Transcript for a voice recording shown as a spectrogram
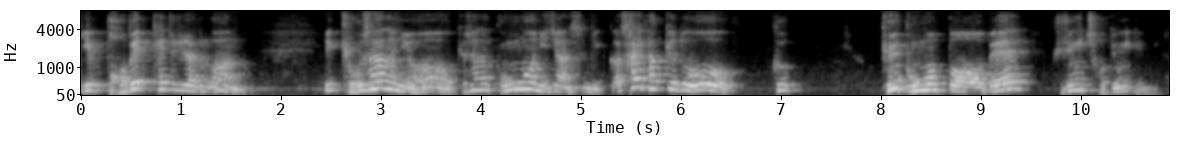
이 법의 테두리라는 건 이 교사는요, 교사는 공무원이지 않습니까? 사립학교도 그 교육 공무원법에 규정이 적용이 됩니다.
